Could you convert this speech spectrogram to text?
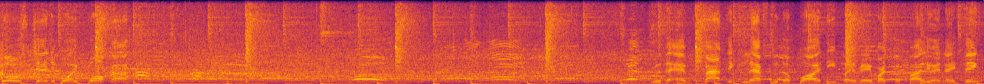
Goes Jenny Boy Boca. With the emphatic left to the body by Raymart Gabalio and I think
